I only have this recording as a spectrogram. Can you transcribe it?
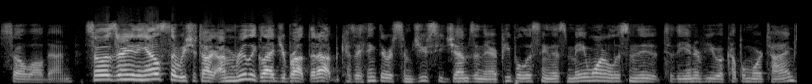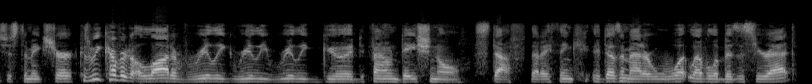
So well done. So, is there anything else that we should talk? I'm really glad you brought that up because I think there was some juicy gems in there. People listening to this may want to listen to, to the interview a couple more times just to make sure because we covered a lot of really, really, really good foundational stuff that I think it doesn't matter what level of business you're at,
